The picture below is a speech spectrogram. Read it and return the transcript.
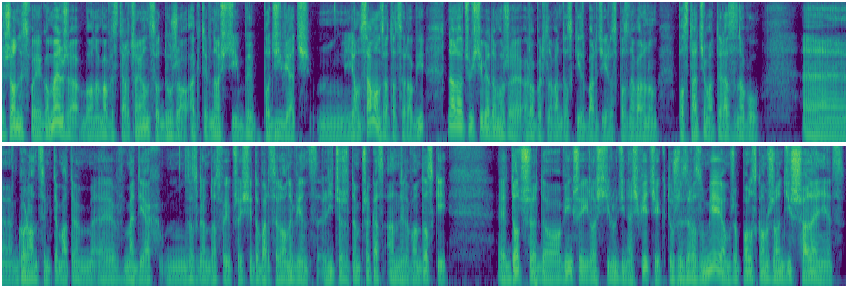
żony swojego męża, bo ona ma wystarczająco dużo aktywności, by podziwiać mm, ją samą za to, co robi. No ale oczywiście wiadomo, że Robert Lewandowski jest bardziej rozpoznawalną postacią, a teraz znowu gorącym tematem e, w mediach ze względu na swoje przejście do Barcelony, więc liczę, że ten przekaz Anny Lewandowskiej e, dotrze do większej ilości ludzi na świecie, którzy zrozumieją, że Polską rządzi szaleniec,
